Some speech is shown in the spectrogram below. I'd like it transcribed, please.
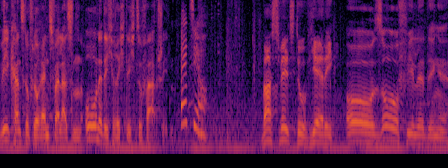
Wie kannst du Florenz verlassen, ohne dich richtig zu verabschieden? Ezio! Was willst du, Vieri? Oh, so viele Dinge.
